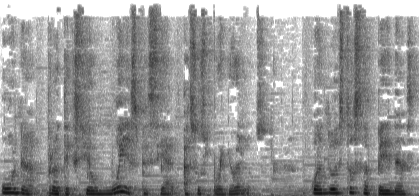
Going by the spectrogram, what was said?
una protección muy especial a sus polluelos. Cuando estos apenas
